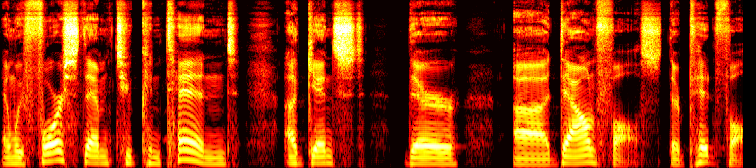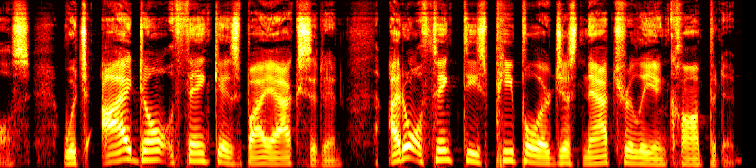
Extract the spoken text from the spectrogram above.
And we force them to contend against their uh, downfalls, their pitfalls, which I don't think is by accident. I don't think these people are just naturally incompetent,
